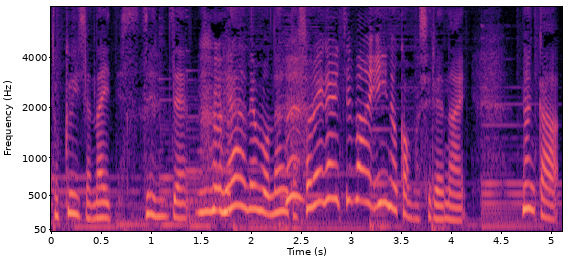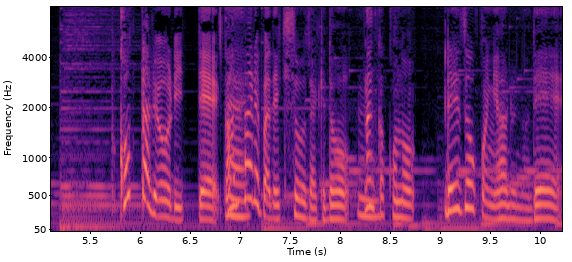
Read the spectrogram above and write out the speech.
得意じゃないです。全然。いやでもなんかそれが一番いいのかもしれない。なんか凝った料理って頑張ればできそうだけど、はい、なんかこの冷蔵庫にあるので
